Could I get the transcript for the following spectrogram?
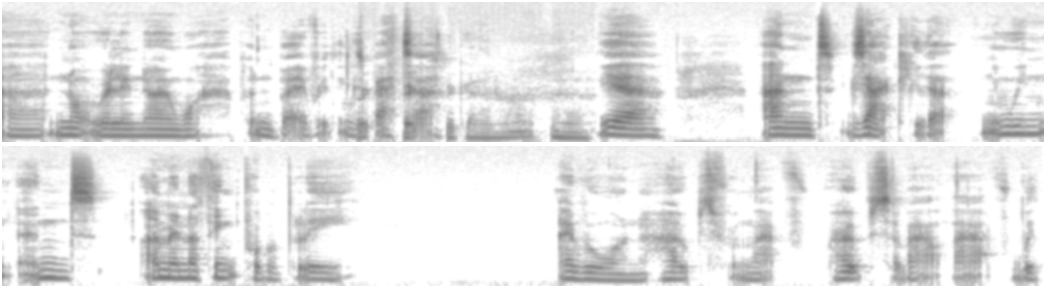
uh, not really knowing what happened, but everything's Quick better. again. Right. Yeah. Yeah, and exactly that. We and I mean, I think probably everyone hopes from that, hopes about that with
